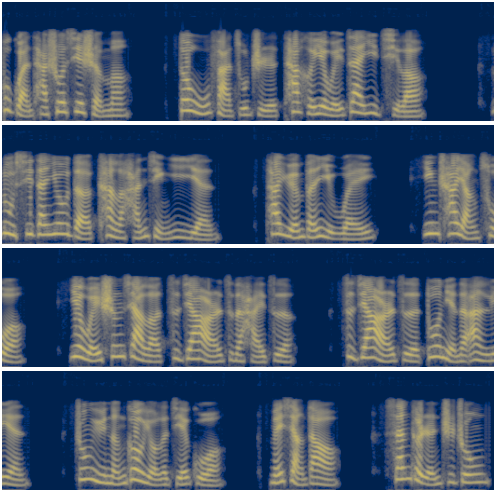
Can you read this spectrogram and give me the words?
不管他说些什么，都无法阻止他和叶维在一起了。露西担忧的看了韩景一眼。他原本以为阴差阳错，叶维生下了自家儿子的孩子，自家儿子多年的暗恋，终于能够有了结果。没想到三个人之中，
